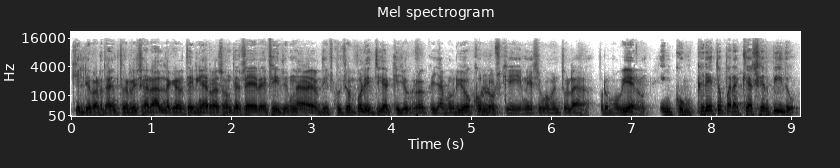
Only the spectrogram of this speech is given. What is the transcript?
que el departamento de Risaralda, que no tenía razón de ser, en fin, una discusión política que yo creo que ya murió con los que en ese momento la promovieron. En concreto, ¿para qué ha servido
